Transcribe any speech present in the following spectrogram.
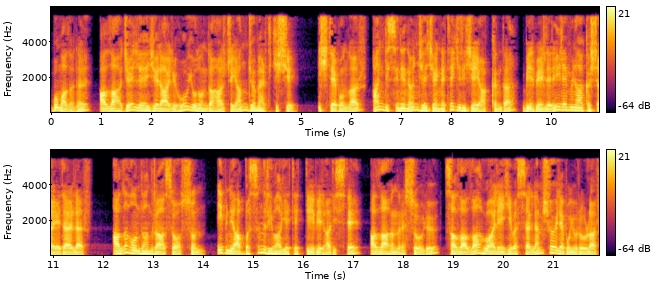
bu malını Allah Celle Celaluhu yolunda harcayan cömert kişi. İşte bunlar hangisinin önce cennete gireceği hakkında birbirleriyle münakaşa ederler. Allah ondan razı olsun. İbni Abbas'ın rivayet ettiği bir hadiste Allah'ın Resulü sallallahu aleyhi ve sellem şöyle buyururlar.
